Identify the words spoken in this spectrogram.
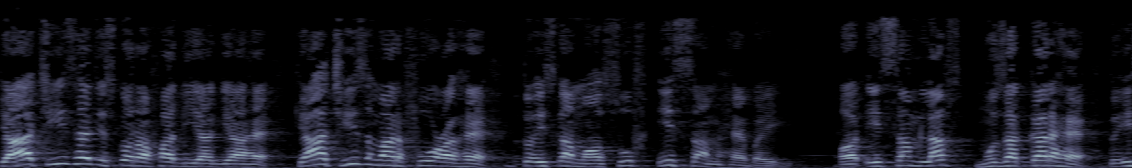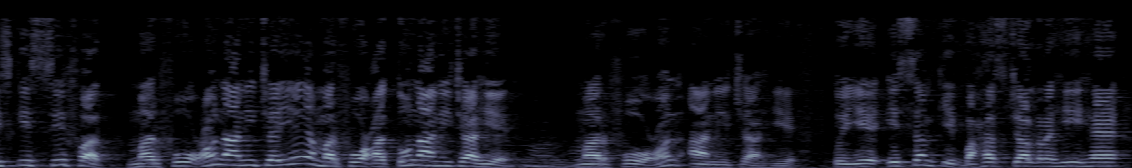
क्या चीज़ है जिसको रफा दिया गया है? क्या चीज़ मरफू है? तो इसका मौसूफ इसम है भाई। और इसम लफ्ज मुजक्कर है। तो इसकी सिफत मरफून आनी चाहिए या मरफूआतुन आनी चाहिए? मरफून आनी चाहिए। तो ये इसम की बहस चल रही है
